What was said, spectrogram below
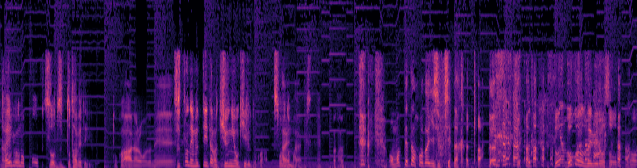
大量の好物をずっと食べているとああ、か、なるほどね。ずっと眠っていたが急に起きるとか、そういうのもありますね。はい思ってたほど異常じゃなかった。ど、どこのレベルをそう、あの、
